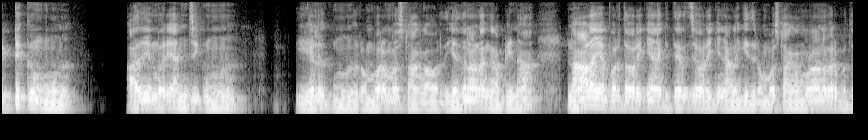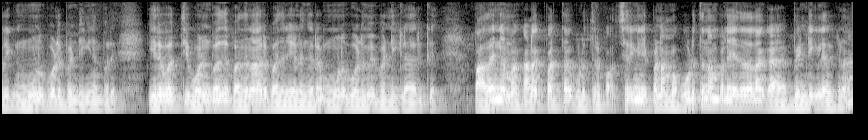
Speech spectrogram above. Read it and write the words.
எட்டுக்கு மூணு. அதே மாதிரி அஞ்சுக்கு மூணு ஏழுக்கு மூணு ரொம்ப ரொம்ப ஸ்ட்ராங்காக வருது. எதனாலங்க அப்படின்னா நாளையை பொறுத்த வரைக்கும் எனக்கு தெரிஞ்ச வரைக்கும் நாளைக்கு இது ரொம்ப ஸ்ட்ராங்காக மூணாம் நம்பரை பொறுத்த வரைக்கும் மூணு போர்டு பெண்டிங் நம்பர் இருபத்தி ஒன்பது பதினாறு பதினேழுங்கிற மூணு போர்டுமே பெண்டிங்கில் இருக்குது இப்போ அதை நம்ம கணக்கு பார்த்து தான் கொடுத்துருக்கோம். சரிங்களா? இப்போ நம்ம கொடுத்த நம்பரில் எதெல்லாம் க பெண்டிங்கில் இருக்குன்னா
